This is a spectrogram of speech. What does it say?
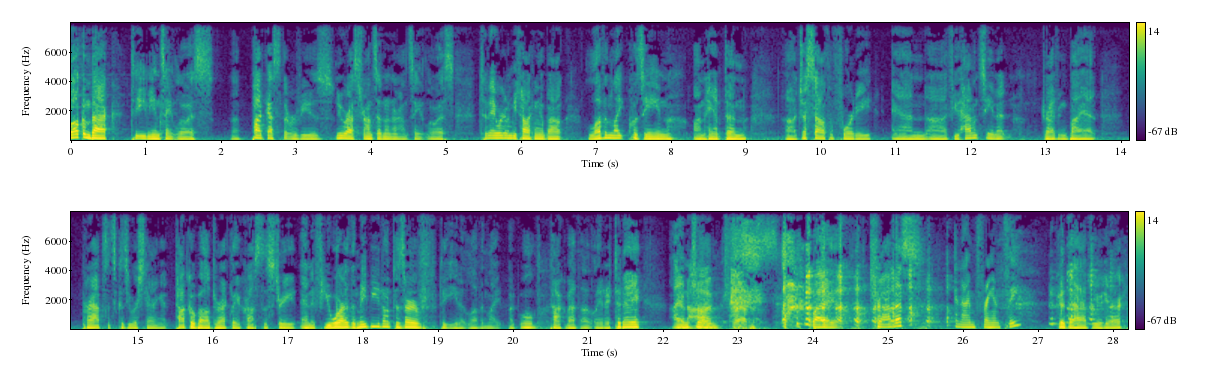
Welcome back to Eat Me in St. Louis, the podcast that reviews new restaurants in and around St. Louis. Today we're going to be talking about Love and Light Cuisine on Hampton, uh, just south of 40. And uh, if you haven't seen it, driving by it, perhaps it's because you were staring at Taco Bell directly across the street. And if you were, then maybe you don't deserve to eat at Love and Light. But we'll talk about that later. Today, I am And joined I'm Travis. by Travis. And I'm Francie. Good to have you here.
